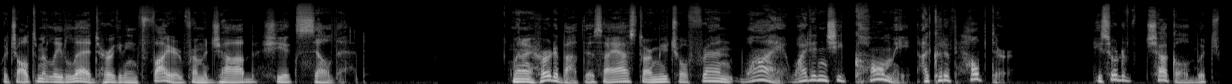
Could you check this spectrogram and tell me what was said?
which ultimately led to her getting fired from a job she excelled at. When I heard about this, I asked our mutual friend, why? Why didn't she call me? I could have helped her. He sort of chuckled, which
